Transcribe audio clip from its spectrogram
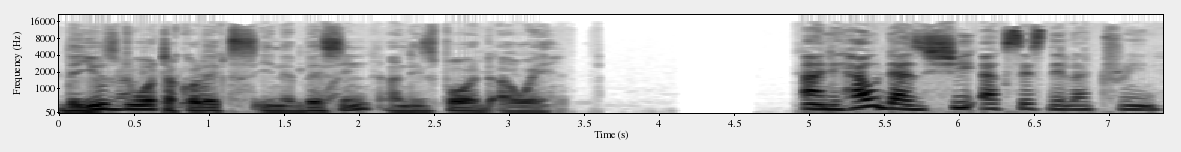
The used water collects in a basin and is poured away. And how does she access the latrine?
